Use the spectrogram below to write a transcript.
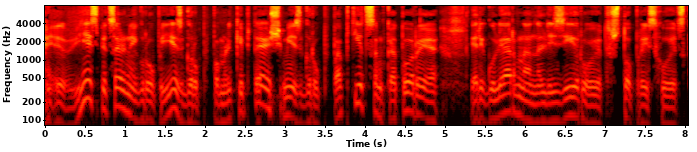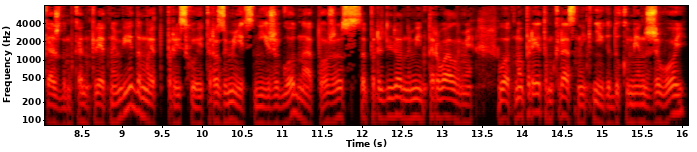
учитывается? Есть специальные группы. Есть группа по млекопитающим, есть группа по птицам, которые регулярно анализируют, что происходит с каждым конкретным видом. Это происходит разумеется, не ежегодно, а тоже с определенными интервалами. Вот. Но при этом Красная книга документ живой,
